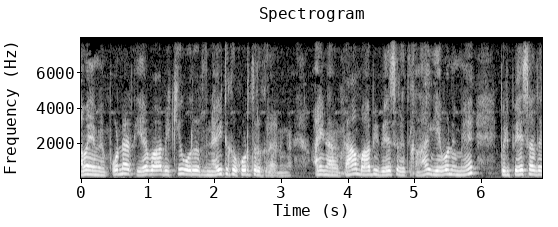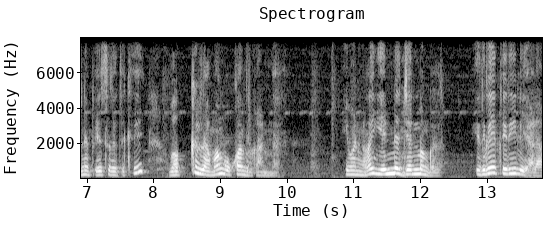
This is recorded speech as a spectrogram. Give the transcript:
அவன் அவன் பொண்டாட்டியை பாபிக்கு ஒரு ஒரு நைட்டுக்கு கொடுத்துருக்குறானுங்க. அதனால தான் பாபி பேசுகிறதுக்கெல்லாம் எவனுமே இப்படி பேசாதன்னு பேசுகிறதுக்கு வக்கு இல்லாமல் அங்கே உட்காந்துருக்கானுங்க இவனுங்களாம் என்ன ஜென்மங்கள்? இதிலே தெரியலையாடா?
